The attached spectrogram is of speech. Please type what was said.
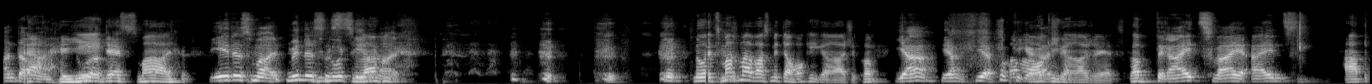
Andauernd. Ja, jedes Mal. Jedes Mal, mindestens zehnmal. So, jetzt mach mal was mit der Hockeygarage, komm. Ja, ja, hier, Hockeygarage. Hockeygarage jetzt, komm. 3, 2, 1. Ab.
